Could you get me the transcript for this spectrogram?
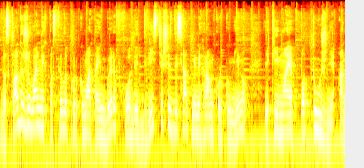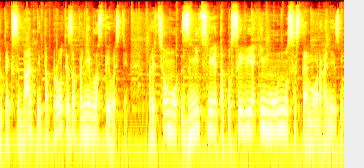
До складу жувальних постилок куркума та імбир входить 260 мг куркуміну, який має потужні антиоксидантні та протизапальні властивості. При цьому зміцнює та посилює імунну систему організму,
